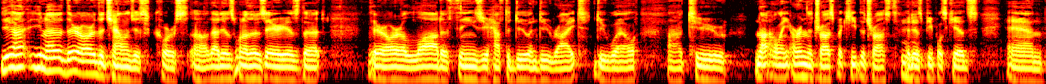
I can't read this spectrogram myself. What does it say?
Yeah, you know, there are the challenges, of course. Uh, that is one of those areas that there are a lot of things you have to do and do right, do well, uh, to not only earn the trust, but keep the trust. It mm-hmm. is people's kids. And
